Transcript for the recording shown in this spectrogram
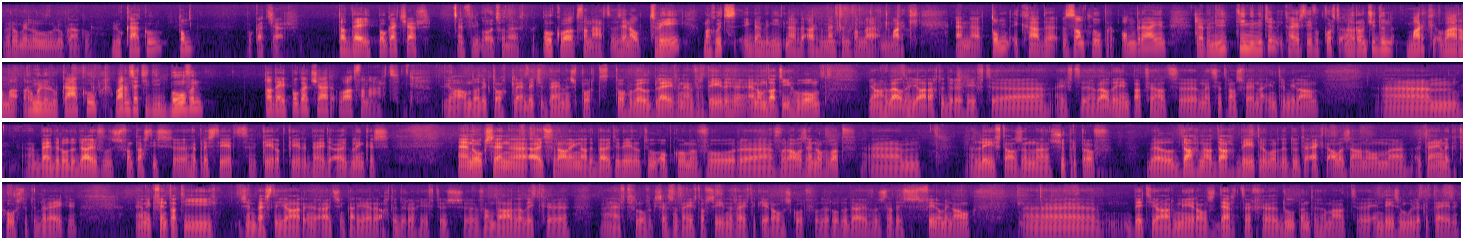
Romelu Lukaku. Lukaku. Tom? Pogacar. Tadej Pogacar. En Filip? Wout van Aert. Ook Wout van Aert. We zijn al twee, maar goed, ik ben benieuwd naar de argumenten van uh, Mark en uh, Tom. Ik ga de zandloper omdraaien. We hebben nu 10 minuten. Ik ga eerst even kort een rondje doen. Mark, waarom uh, Romelu Lukaku? Waarom zet je die boven Tadej Pogacar, Wout van Aert? Ja, omdat ik toch een klein beetje bij mijn sport toch wil blijven en verdedigen. En omdat hij gewoon ja, een geweldig jaar achter de rug heeft. Uh, heeft een geweldige impact gehad uh, met zijn transfer naar Inter Milaan. Um, bij de Rode Duivels fantastisch gepresteerd, keer op keer bij de uitblinkers. En ook zijn uitstraling naar de buitenwereld toe, opkomen voor, voor alles en nog wat. Um, leeft als een superprof, wil dag na dag beter worden, doet er echt alles aan om uiteindelijk het hoogste te bereiken. En ik vind dat hij zijn beste jaar uit zijn carrière achter de rug heeft. Dus vandaar dat ik hij heeft geloof ik 56 of 57 keer al gescoord voor de Rode Duivels. Dat is fenomenaal. Dit jaar meer dan 30 uh, doelpunten gemaakt in deze moeilijke tijden.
